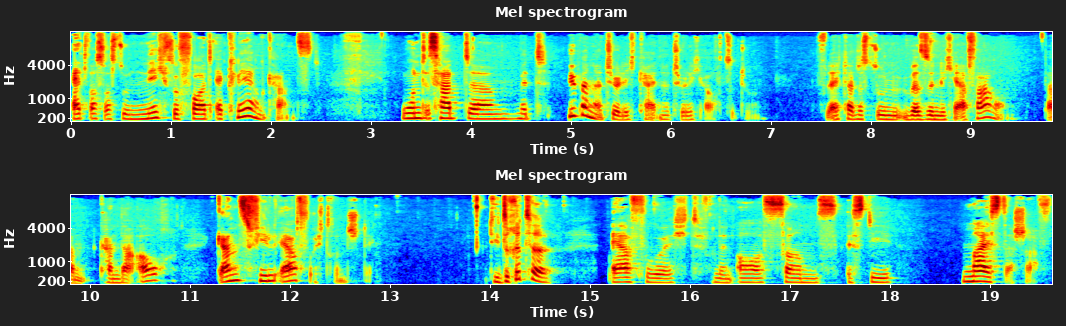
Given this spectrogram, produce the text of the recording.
etwas, was du nicht sofort erklären kannst. Und es hat ähm, mit Übernatürlichkeit natürlich auch zu tun. Vielleicht hattest du eine übersinnliche Erfahrung. Dann kann da auch ganz viel Ehrfurcht drin stecken. Die dritte Ehrfurcht von den Awesomes ist die Meisterschaft.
